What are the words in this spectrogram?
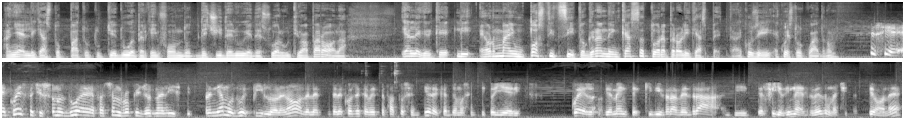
Agnelli che ha stoppato tutti e due perché in fondo decide lui ed è sua l'ultima parola e Allegri che lì è ormai un po' stizzito, grande incassatore, però lì che aspetta. È così, è questo il quadro? Sì, sì, è questo, ci sono due, facciamo proprio i giornalisti, prendiamo due pillole no? delle, delle, cose che avete fatto sentire, che abbiamo sentito ieri. Quella, ovviamente, chi vivrà vedrà di, del figlio di Nedved, una citazione,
